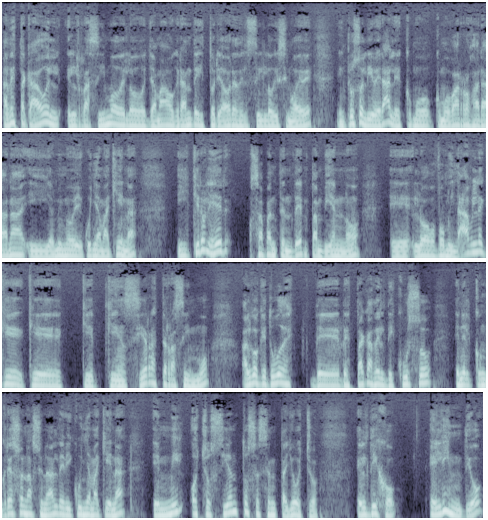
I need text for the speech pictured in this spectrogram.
ha destacado el, racismo de los llamados grandes historiadores del siglo XIX, incluso liberales como, como Barros Arana y el mismo Vicuña Maquena. Y quiero leer o sea, para entender también, ¿no? Eh, lo abominable que, que, encierra este racismo, algo que tú destacas del discurso en el Congreso Nacional de Vicuña Maquena en 1868. Él dijo, el indio,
